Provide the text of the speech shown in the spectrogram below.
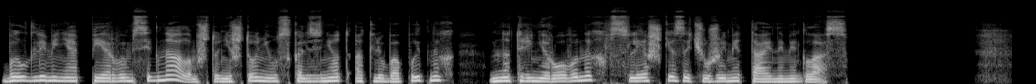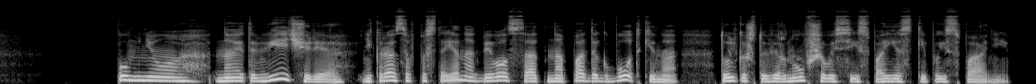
был для меня первым сигналом, что ничто не ускользнет от любопытных, натренированных в слежке за чужими тайнами глаз. Помню, на этом вечере Некрасов постоянно отбивался от нападок Боткина, только что вернувшегося из поездки по Испании.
